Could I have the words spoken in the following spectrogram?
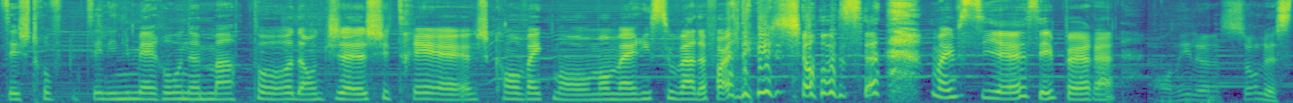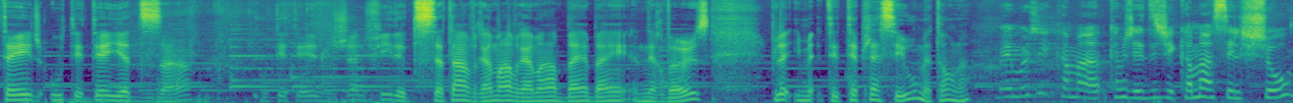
sais, je trouve que les numéros ne mentent pas. Donc je, suis très... euh, je convainc mon, mon mari souvent de faire des choses, même si euh, c'est peurant. On est là sur le stage où tu étais il y a 10 ans, où tu étais une jeune fille de 17 ans vraiment, vraiment bien, bien nerveuse. Puis là, tu étais placé où, mettons, là? Ben moi, j'ai commen- comme j'ai dit, j'ai commencé le show.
